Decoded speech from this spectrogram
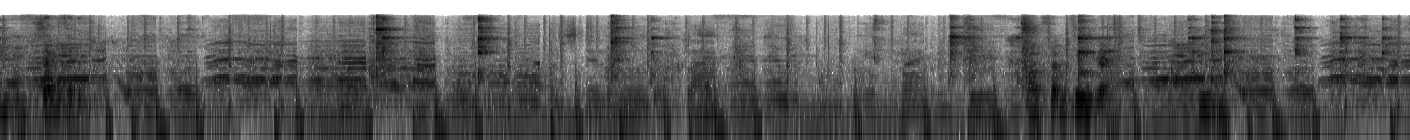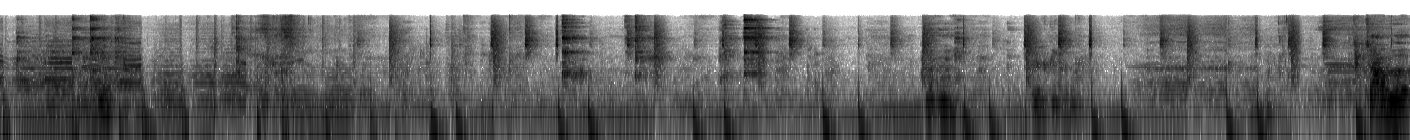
Mm-mm. Seven seconds. Oh, 17 seconds. Mhm. Mm-mm. Time up.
